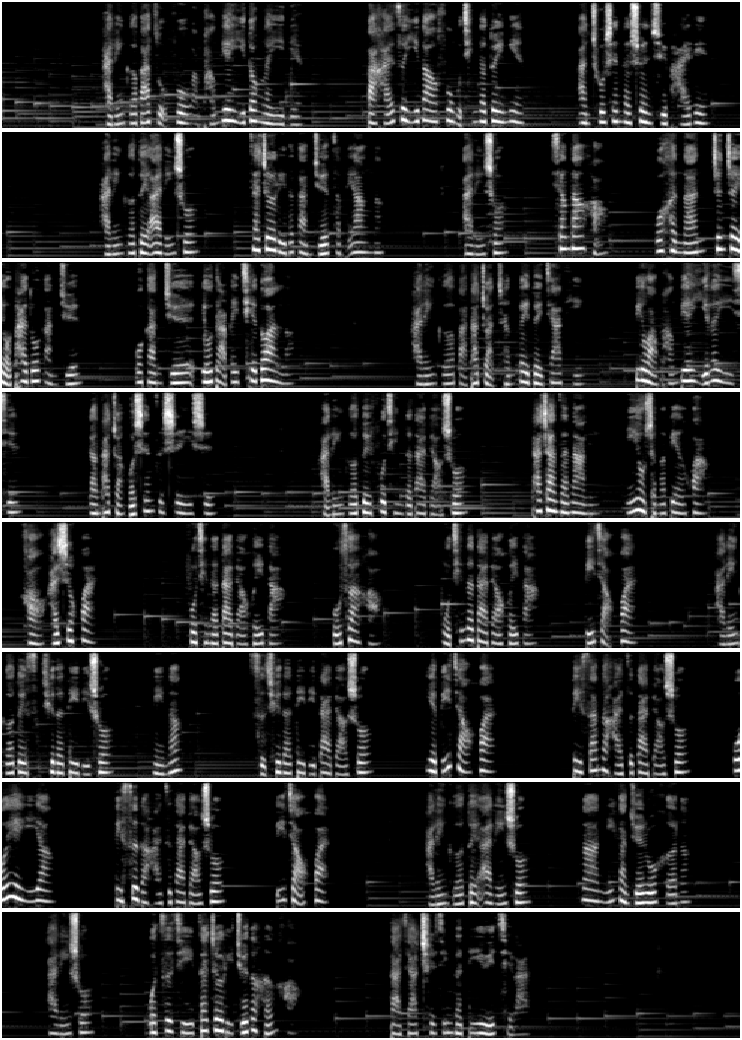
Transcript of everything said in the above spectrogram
海灵格把祖父往旁边移动了一点，把孩子移到父母亲的对面，按出生的顺序排列。海灵格对艾琳说：“在这里的感觉怎么样呢？”艾琳说：“相当好，我很难真正有太多感觉，我感觉有点被切断了。”海灵格把它转成背对家庭。并往旁边移了一些，让他转过身子试一试。海灵格对父亲的代表说：“他站在那里，你有什么变化？好还是坏？”父亲的代表回答：“不算好。”母亲的代表回答：“比较坏。”海灵格对死去的弟弟说：“你呢？”死去的弟弟代表说：“也比较坏。”第三的孩子代表说：“我也一样。”第四的孩子代表说：“比较坏。”海灵格对艾琳说：“那你感觉如何呢？”艾琳说：“我自己在这里觉得很好。”大家吃惊的低语起来。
